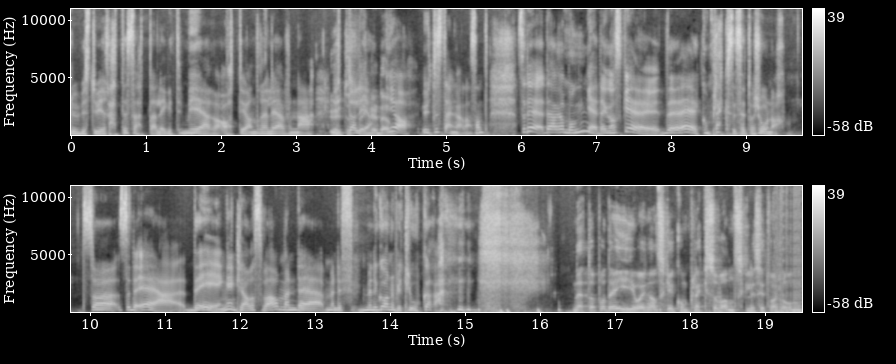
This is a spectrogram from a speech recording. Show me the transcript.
du, hvis du irettesetter, legitimere at de andre elevene Utestenger dem? Ja, utestenger den. Sant? Så det, det er mange, det er ganske det er komplekse situasjoner. Så, så det, er, det er ingen klare svar, men det, men det, men det går an å bli klokere. Nettopp, og det gir jo en ganske kompleks og vanskelig situasjon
